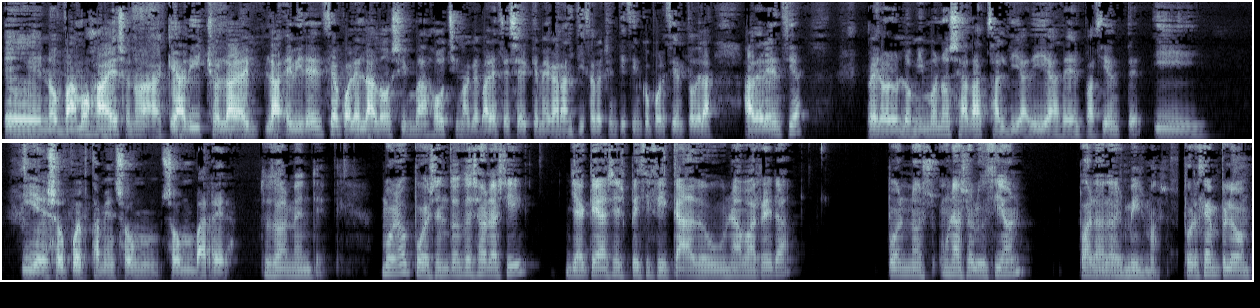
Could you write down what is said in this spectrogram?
eh, nos vamos a eso, ¿no? A qué ha dicho la, la, evidencia, cuál es la dosis más óptima que parece ser que me garantiza el 85% de la adherencia, pero lo mismo no se adapta al día a día del paciente y, y eso pues también son, son barreras. Totalmente. Bueno, pues entonces ahora sí, ya que has especificado una barrera, ponnos una solución para las mismas. Por ejemplo,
